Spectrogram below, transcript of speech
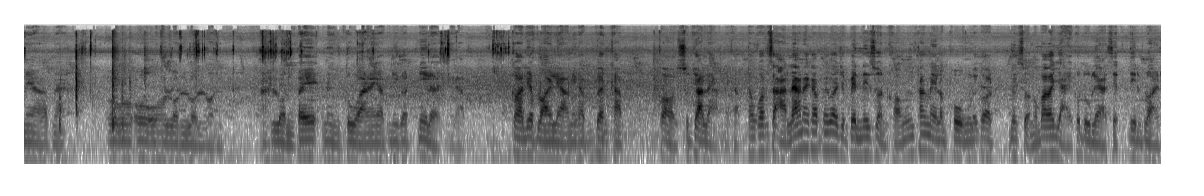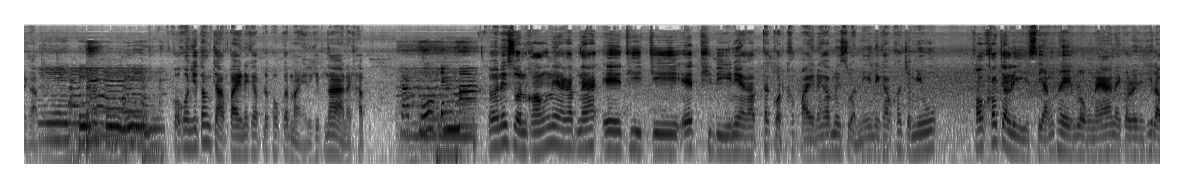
เนี่ยครับนะโอ้โอ้โอ้หล่นหล่นหล่นอะหล่นไปหนึ่งตัวนะครับนี่ก็นี่เลยนะครับ ก็เรียบร้อยแล้วนะครับเพื่อนครับ ก็สุดยอดแล้วนะครับทำความสะอาดแล้วนะครับ ไม่ว่าจะเป็นในส่วนของทั้งในลำโพง แล้วก็ในส่วนของภาคใหญ่ก็ดูแลเสร็จเรียบร้อยนะครับ ก็คงจะต้องจากไปนะครับ แล้วพบกันใหม่ในคลิปหน้านะครับกับหมูเป็นมาเออในส่วนของเนี่ยครับนะ ATG STD เนี่ยครับถ้ากดเข้าไปนะครับในส่วนนี้นะครับเขาจะมิวเขาเขาจะหลีเสียงเพลงลงนะ ในกรณีที่เรา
